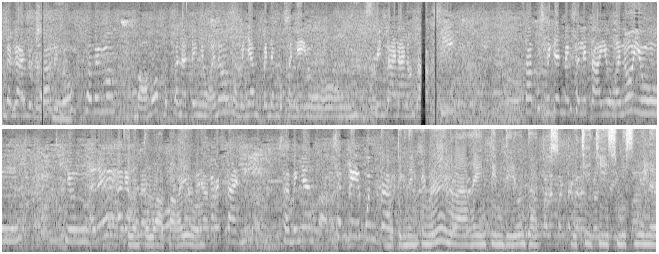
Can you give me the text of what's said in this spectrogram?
Tagalog. Sabi mo, sabi mo, baho, buksan natin yung ano, sabi niya, pinabuksan niya yung bintana ng taxi. Tapos biglang nagsalita yung ano, yung, yung ano, ano, Tuwan-tuwa pa kayo, Sabi ng Pakistani. Sabi niya, saan kayo punta? O, tingnan nyo nga, nakakaintindi yun. Tapos, uchichismis nyo na,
